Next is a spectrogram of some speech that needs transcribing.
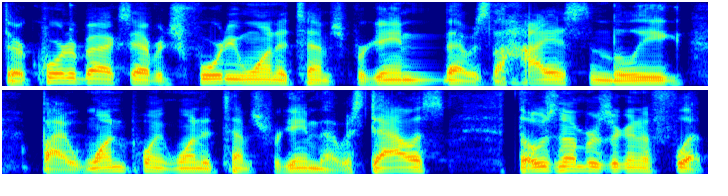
Their quarterbacks averaged 41 attempts per game. That was the highest in the league by 1.1 attempts per game. That was Dallas. Those numbers are going to flip.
